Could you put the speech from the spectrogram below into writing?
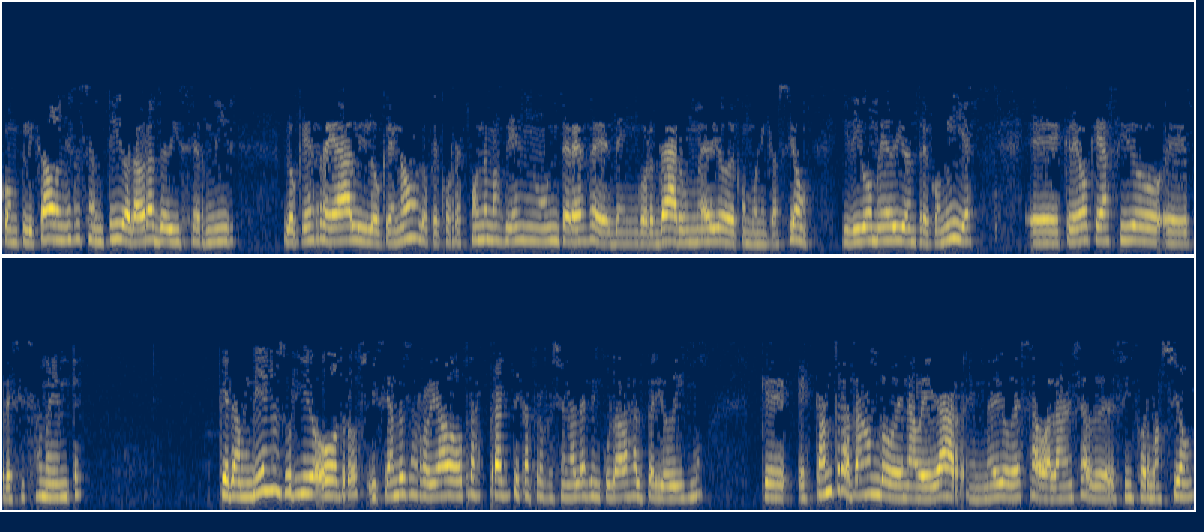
complicado en ese sentido a la hora de discernir lo que es real y lo que no, lo que corresponde más bien a un interés de, engordar un medio de comunicación, y digo medio entre comillas, eh, creo que ha sido eh, precisamente que también han surgido otros y se han desarrollado otras prácticas profesionales vinculadas al periodismo que están tratando de navegar en medio de esa avalancha de desinformación,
